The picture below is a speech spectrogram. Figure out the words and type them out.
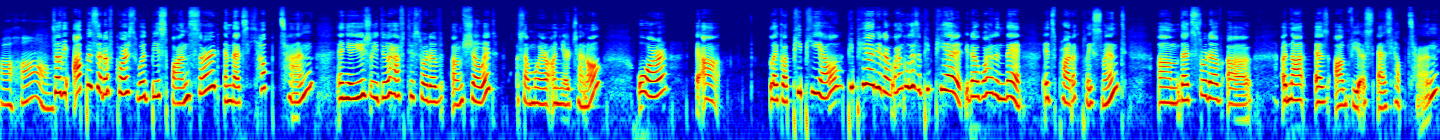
uh-huh. So the opposite, of course, would be sponsored, and that's 협찬. And you usually do have to sort of um, show it somewhere on your channel, or uh, like a PPL. PPL이라고 한국에서는 PPL이라고 하는데 it's product placement. Um, that's sort of uh, uh, not as obvious as 협찬.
